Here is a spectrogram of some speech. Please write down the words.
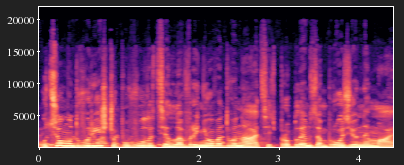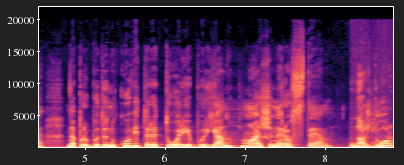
У цьому дворі, що по вулиці Лавреньова, 12, проблем з амброзією немає. На прибудинковій території бур'ян майже не росте. Наш двор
